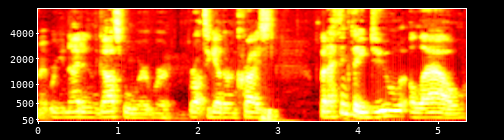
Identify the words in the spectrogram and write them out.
Right? We're united in the gospel, we're, we're brought together in Christ. But I think they do allow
